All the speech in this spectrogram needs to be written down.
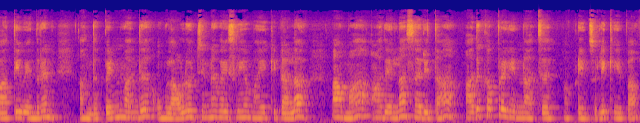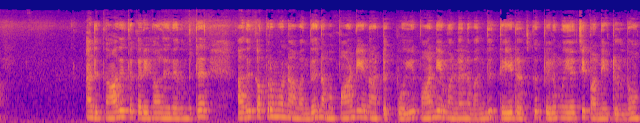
பார்த்திவேந்திரன் அந்த பெண் வந்து உங்களை அவ்வளோ சின்ன வயசுலேயே மயக்கிட்டாளா? ஆமாம் அதெல்லாம் சரிதான் அதுக்கப்புறம் என்னாச்சு? அப்படின்னு சொல்லி கேட்பா அதுக்கு ஆதித்த கரிகாலர் இருந்துட்டு அதுக்கப்புறமும் நான் வந்து நம்ம பாண்டிய நாட்டுக்கு போய் பாண்டிய மன்னனை வந்து தேடுறதுக்கு பெருமுயற்சி பண்ணிட்டு இருந்தோம்.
